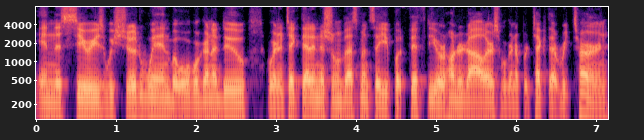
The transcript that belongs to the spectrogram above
in this series. We should win, but what we're going to do, we're going to take that initial investment. Say you put 50 or $100, we're going to protect that return.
